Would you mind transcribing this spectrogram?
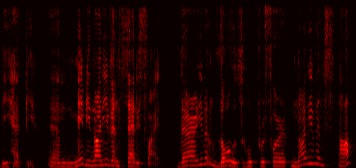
be happy and maybe not even satisfied. There are even those who prefer not even stop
